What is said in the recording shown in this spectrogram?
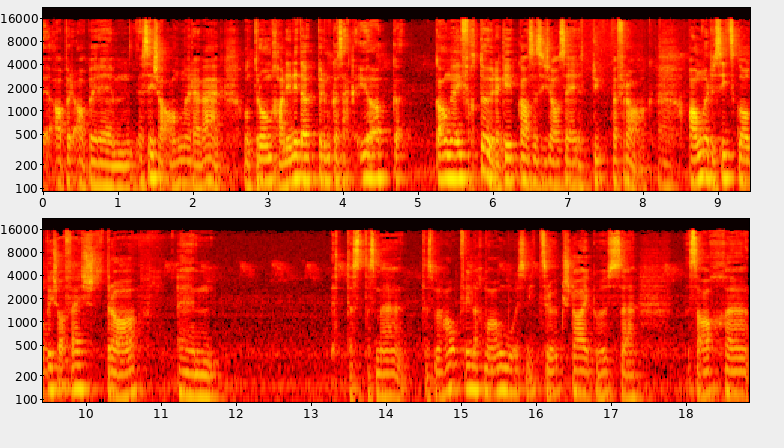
äh, aber aber ähm, es ist ein anderer Weg. Und darum kann ich nicht jemandem sagen, ja, geh einfach durch, gib Gas. Es ist auch sehr eine Typenfrage. Ja. Andererseits glaube ich schon fest daran, ähm, dass, dass, man, dass man halt vielleicht mal muss wie zurückstehen in gewissen Sachen,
